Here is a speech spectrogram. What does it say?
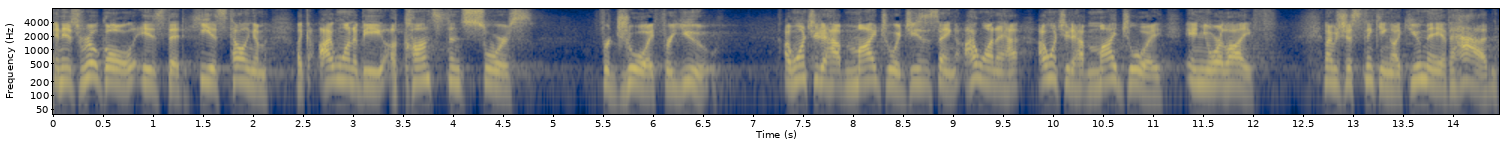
And his real goal is that he is telling him, like, I want to be a constant source for joy for you. I want you to have my joy. Jesus is saying, I want to have, I want you to have my joy in your life. And I was just thinking, like, you may have had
